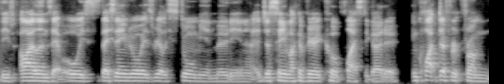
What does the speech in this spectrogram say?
these islands that were always they seemed always really stormy and moody and it just seemed like a very cool place to go to and quite different from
